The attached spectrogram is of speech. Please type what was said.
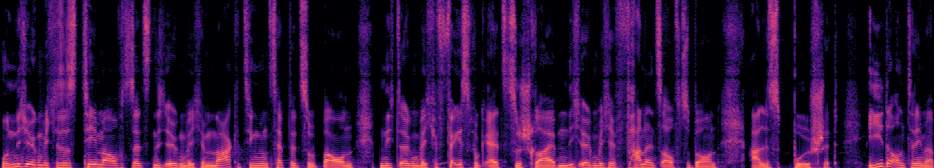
und nicht irgendwelche Systeme aufzusetzen, nicht irgendwelche Marketingkonzepte zu bauen, nicht irgendwelche Facebook-Ads zu schreiben, nicht irgendwelche Funnels aufzubauen. Alles Bullshit. Jeder Unternehmer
